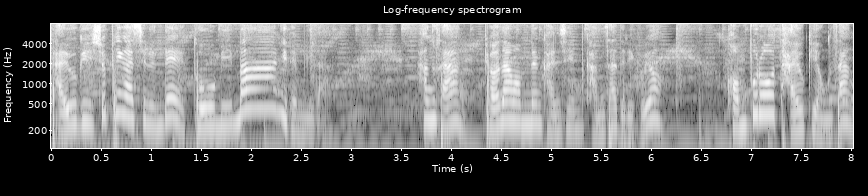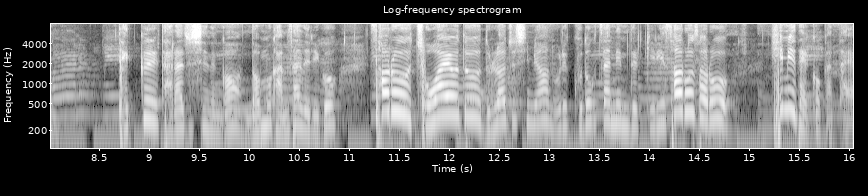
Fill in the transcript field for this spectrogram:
다육이 쇼핑하시는데 도움이 많이 됩니다. 항상 변함없는 관심 감사드리고요. 건프로 다육이 영상 댓글 달아주시는 거 너무 감사드리고 서로 좋아요도 눌러주시면 우리 구독자님들끼리 서로서로 힘이 될 것 같아요.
